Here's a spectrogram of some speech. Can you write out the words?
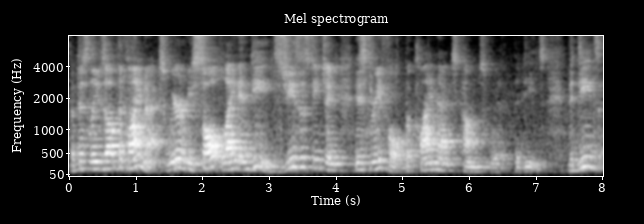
But this leaves out the climax. We are to be salt, light, and deeds. Jesus' teaching is threefold. The climax comes with the deeds. The deeds,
